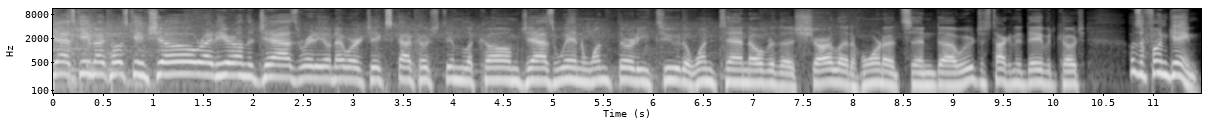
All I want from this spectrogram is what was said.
Jazz Game Night Post Game show right here on the Jazz Radio Network. Jake Scott, Coach Tim LaComb. Jazz win 132 to 110 over the Charlotte Hornets. And uh, we were just talking to David, Coach. It was a fun game.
